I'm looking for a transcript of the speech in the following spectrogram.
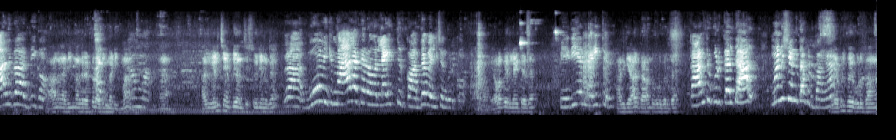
ஆளுங்க அதிகம். ஆளுங்க அதிகமாக இடத்துல அதிகமாக அடிக்குமா அது வெளிச்சம் எப்படி வந்துச்சு சூரியனுக்கு? பூமிக்கு மேல இருக்கிற ஒரு லைட் இருக்கும் அதான் வெளிச்சம் கொடுக்கும். எவ்வளோ பேர் லைட் அது? பெரிய லைட் அதுக்கு யார் கரண்ட் கொடுக்குறது? கரண்ட் கொடுக்கறதா மனுஷனுக்கு தான் கொடுப்பாங்க அது எப்படி போய் கொடுப்பாங்க?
